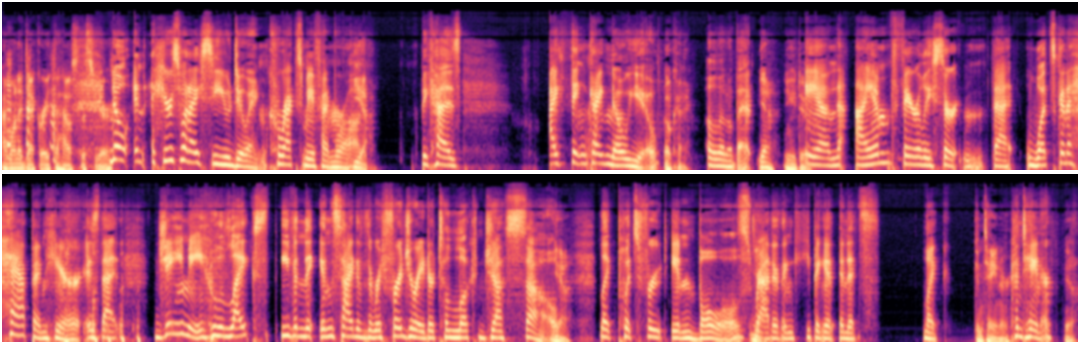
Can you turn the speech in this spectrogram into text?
I want to decorate the house this year. No, and here's what I see you doing. Correct me if I'm wrong. Yeah. Because I think I know you Okay. a little bit. Yeah, you do. And I am fairly certain that what's going to happen here is that Jamie, who likes even the inside of the refrigerator to look just so, Yeah. like puts fruit in bowls rather than keeping it in its like Container. container. Yeah.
